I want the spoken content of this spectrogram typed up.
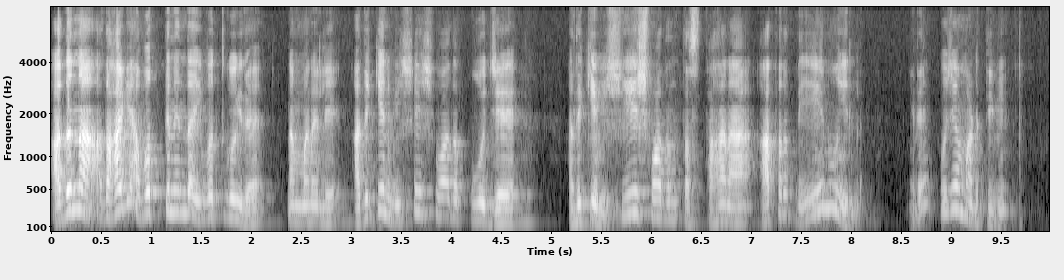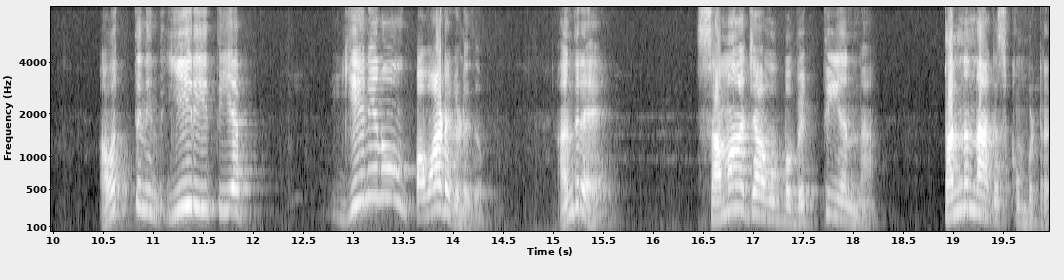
ಅದನ್ನು ಅದು ಹಾಗೆ ಅವತ್ತಿನಿಂದ ಇವತ್ತಿಗೂ ಇದೆ ನಮ್ಮ ಮನೇಲಿ. ಅದಕ್ಕೇನು ವಿಶೇಷವಾದ ಪೂಜೆ ಅದಕ್ಕೆ ವಿಶೇಷವಾದಂಥ ಸ್ಥಾನ ಆ ಥರದ್ದು ಏನೂ ಇಲ್ಲ. ಇದೆ ಪೂಜೆ ಮಾಡ್ತೀವಿ. ಅವತ್ತಿನಿಂದ ಈ ರೀತಿಯ ಏನೇನೋ ಪವಾಡಗಳಿದು ಅಂದರೆ ಸಮಾಜ ಒಬ್ಬ ವ್ಯಕ್ತಿಯನ್ನು ತನ್ನನ್ನಾಗಿಸ್ಕೊಂಡ್ಬಿಟ್ರೆ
